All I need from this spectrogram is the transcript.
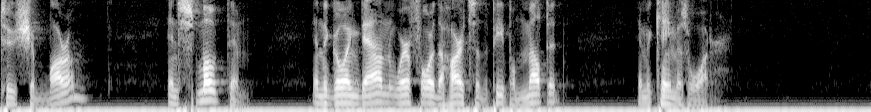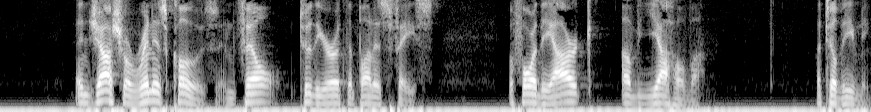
to Shebarim, and smote them in the going down, wherefore the hearts of the people melted and became as water. And Joshua rent his clothes and fell to the earth upon his face before the ark of Jehovah until the evening.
